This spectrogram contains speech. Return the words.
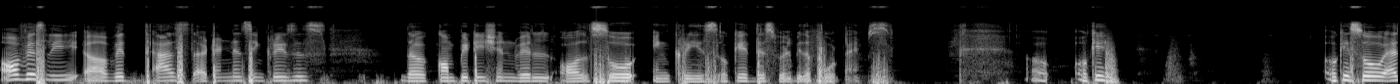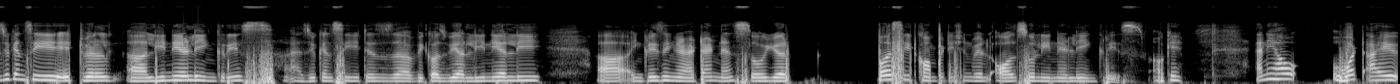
Obviously uh, with as the attendance increases the competition will also increase. Okay this will be the four times. Uh, okay. Okay so as you can see it will uh, linearly increase. As you can see it is uh, because we are linearly uh, increasing in attendance so your per seat competition will also linearly increase. Okay. Anyhow what I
